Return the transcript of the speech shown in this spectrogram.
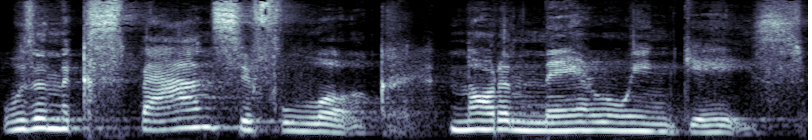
with an expansive look, not a narrowing gaze.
